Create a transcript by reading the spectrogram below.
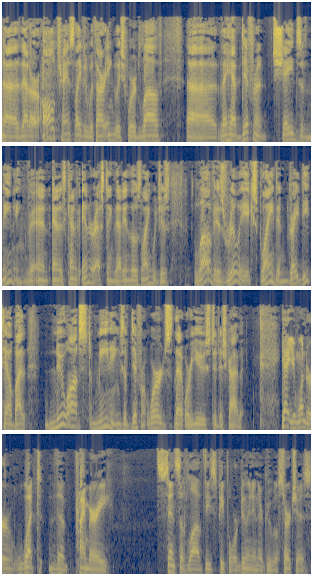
uh, that are all translated with our English word love. Uh, they have different shades of meaning, and, and it's kind of interesting that in those languages, love is really explained in great detail by nuanced meanings of different words that were used to describe it. Yeah, you wonder what the primary sense of love these people were doing in their Google searches.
